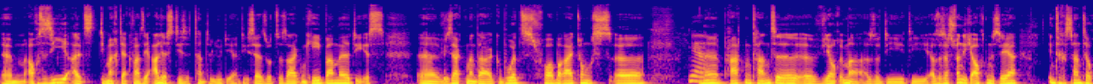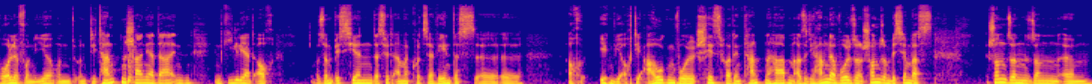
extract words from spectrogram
ähm, auch sie als, die macht ja quasi alles, diese Tante Lydia. Die ist ja sozusagen Hebamme, die ist, äh, wie sagt man da, Geburtsvorbereitungs, äh, Ja. ne, Patentante, äh, wie auch immer. Also die, die, also das fand ich auch eine sehr interessante Rolle von ihr und, und die Tanten scheinen ja da in, in Gilead auch so ein bisschen, das wird einmal kurz erwähnt, dass äh, äh, auch irgendwie auch die Augen wohl Schiss vor den Tanten haben. Also die haben da wohl so, schon so ein bisschen was, schon so ein, so ein ähm,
